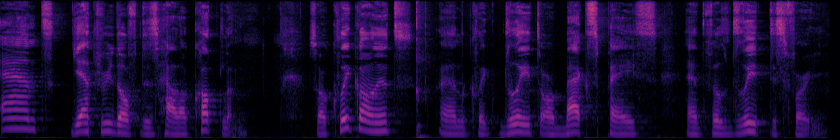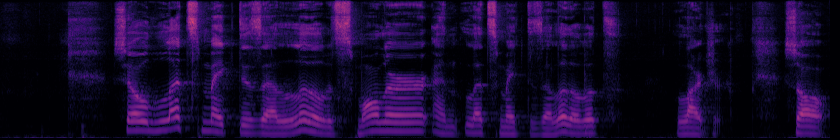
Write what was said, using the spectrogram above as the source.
and get rid of this Hello Kotlin. So click on it and click delete or backspace and it will delete this for you. So let's make this a little bit smaller and let's make this a little bit larger. So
